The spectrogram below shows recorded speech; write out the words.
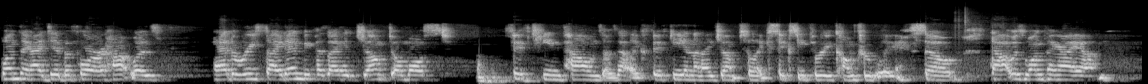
one thing I did before our hunt was I had to re-sight in because I had jumped almost 15 pounds. I was at like 50, and then I jumped to like 63 comfortably. So that was one thing I um,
